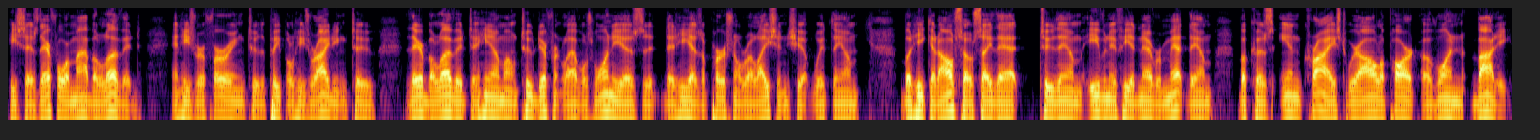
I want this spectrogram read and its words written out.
he says, therefore, my beloved, and he's referring to the people he's writing to they're beloved to him on two different levels. One is that, that he has a personal relationship with them, but he could also say that to them even if he had never met them, because in Christ we're all a part of one body.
